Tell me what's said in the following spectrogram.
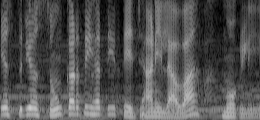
એ સ્ત્રીઓ શું કરતી હતી તે જાણી લાવવા મોકલી.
